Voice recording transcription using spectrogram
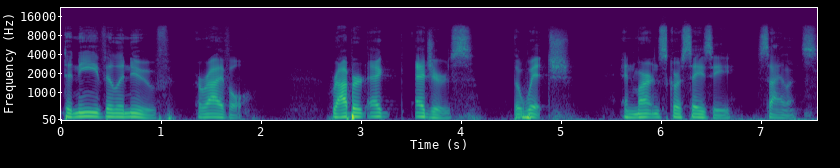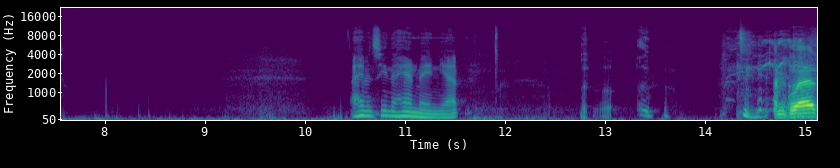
Denis Villeneuve, Arrival, Robert Eg- Eggers, The Witch, and Martin Scorsese, Silence. I haven't seen The Handmaiden yet. I'm glad.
